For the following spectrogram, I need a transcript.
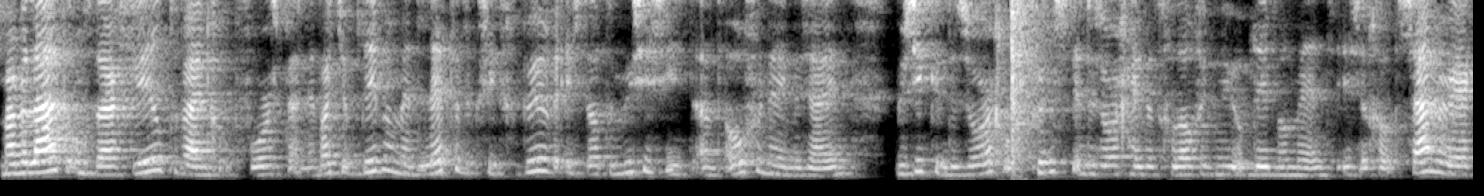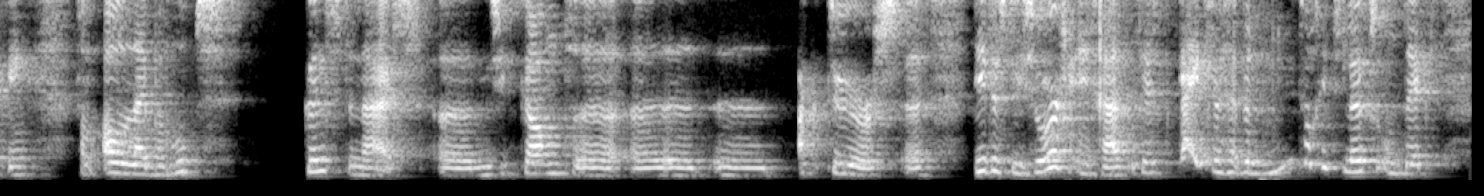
maar we laten ons daar veel te weinig op voorstellen. En wat je op dit moment letterlijk ziet gebeuren, is dat de muzici het aan het overnemen zijn. Muziek in de zorg, of kunst in de zorg heet het geloof ik nu op dit moment, is een grote samenwerking van allerlei beroepskunstenaars, uh, muzikanten, uh, uh, acteurs, die dus die zorg ingaat en zegt, kijk, we hebben nu toch iets leuks ontdekt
